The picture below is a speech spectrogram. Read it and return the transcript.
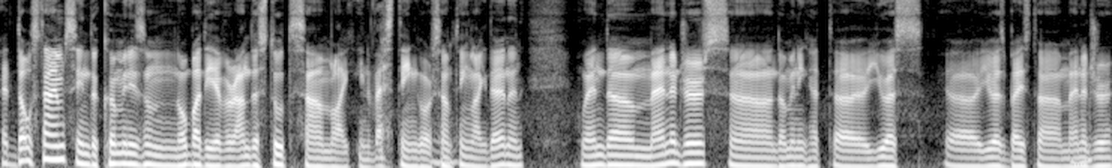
at those times in the communism, nobody ever understood some like investing or Mhm. something like that. And when the managers, uh, Dominik had a US, uh, US based uh, manager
